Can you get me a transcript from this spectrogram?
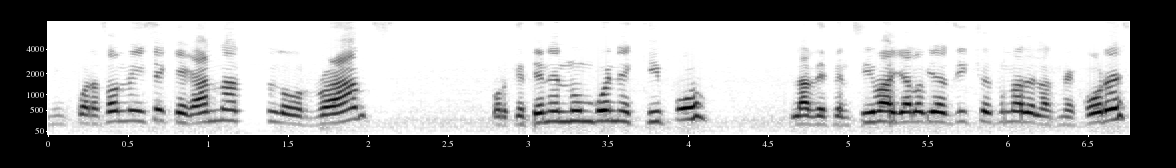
mi corazón me dice que ganan los Rams, porque tienen un buen equipo. La defensiva, ya lo habías dicho, es una de las mejores,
